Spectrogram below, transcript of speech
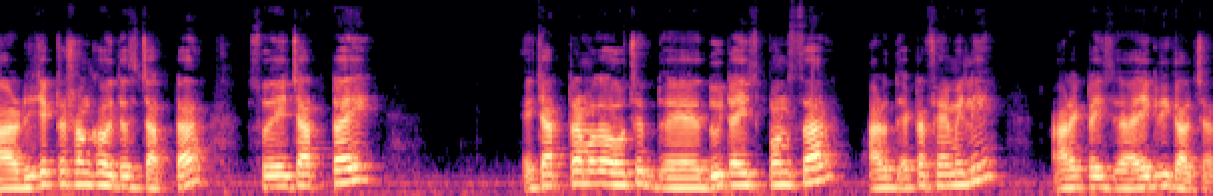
আর রিজেক্টের সংখ্যা হইতেছে চারটা। সো এই চারটাই এই চারটার মধ্যে হচ্ছে দুইটা স্পন্সার আর একটা ফ্যামিলি আর একটা এগ্রিকালচার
